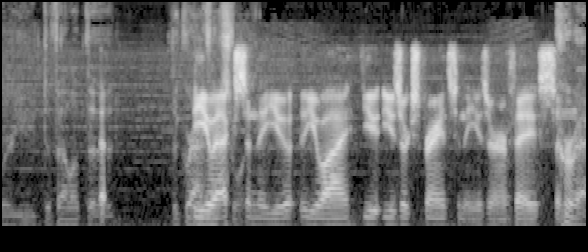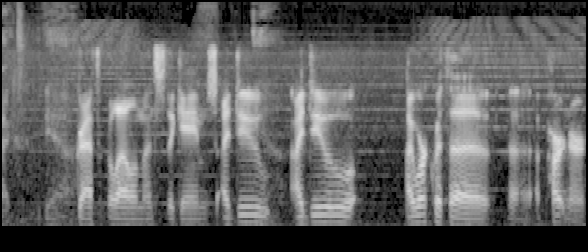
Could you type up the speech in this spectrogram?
where you develop the the, the UX and the, U, the UI, user experience and the user interface. Correct. Yeah. Graphical elements of the games. I do. Yeah. I do. I work with a a partner,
